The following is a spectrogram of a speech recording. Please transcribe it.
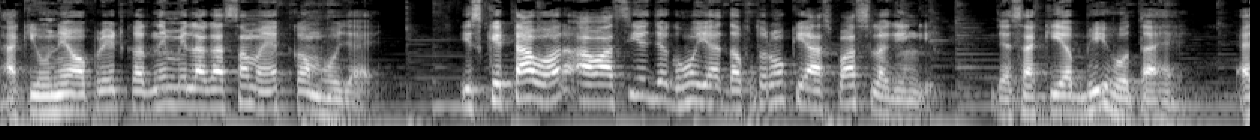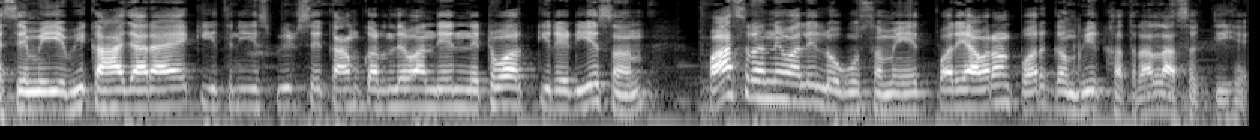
ताकि उन्हें ऑपरेट करने में लगा समय कम हो जाए। इसके टावर आवासीय जगहों या दफ्तरों के आसपास लगेंगे, जैसा कि अब भी होता है। ऐसे में ये भी कहा जा रहा है कि इतनी स्पीड से काम करने वाले नेटवर्क की रेडिएशन पास रहने वाले लोगों समेत पर्यावरण पर गंभीर खतरा ला सकती है।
